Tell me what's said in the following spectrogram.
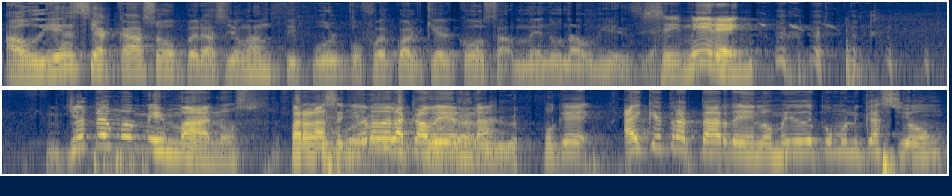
Audiencia, caso, operación antipulpo fue cualquier cosa, menos una audiencia. Sí, miren. Yo tengo en mis manos, para la señora de la caverna, porque hay que tratar de en los medios de comunicación,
